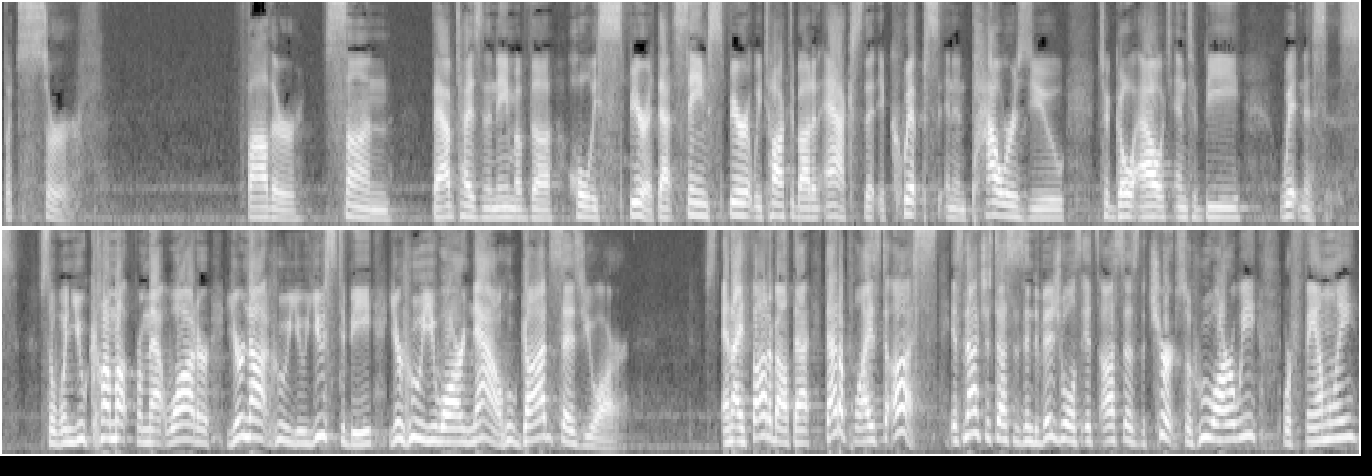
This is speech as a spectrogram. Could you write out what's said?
but to serve. Father, Son, baptized in the name of the Holy Spirit, that same Spirit we talked about in Acts that equips and empowers you to go out and to be witnesses. So when you come up from that water, you're not who you used to be, you're who you are now, who God says you are. And I thought about that. That applies to us. It's not just us as individuals, it's us as the church. So who are we? We're family,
